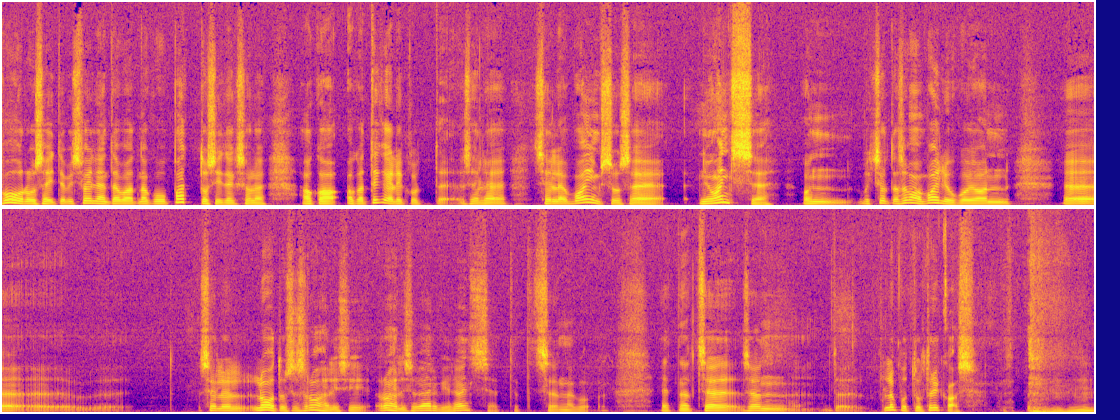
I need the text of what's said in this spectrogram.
vooruseid ja mis väljendavad nagu pattusid, eks ole, aga, aga tegelikult selle, selle vaimsuse nüansse on, võiks öelda sama palju, kui on äh, sellel looduses rohelisi, rohelise värvi nüansse, et, et see on nagu, et nad, see, see on lõputult rikas mm. -hmm.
